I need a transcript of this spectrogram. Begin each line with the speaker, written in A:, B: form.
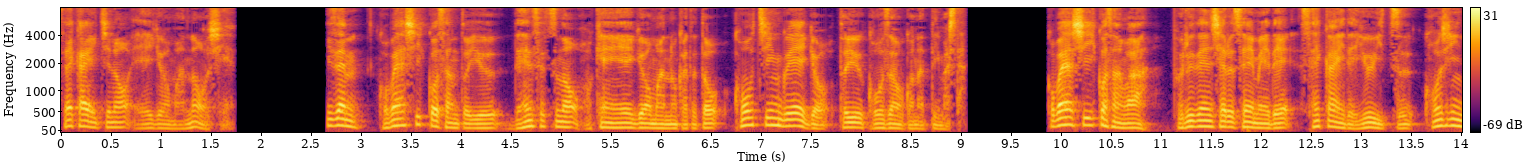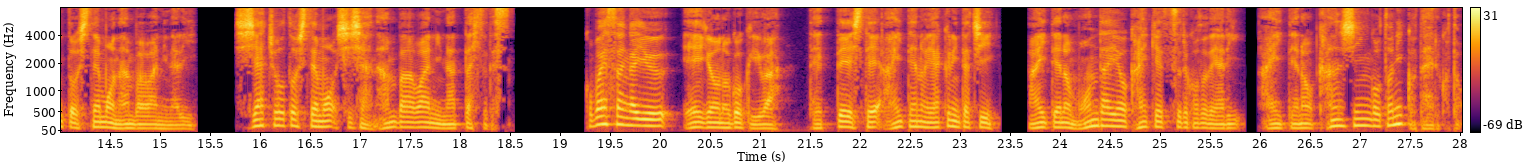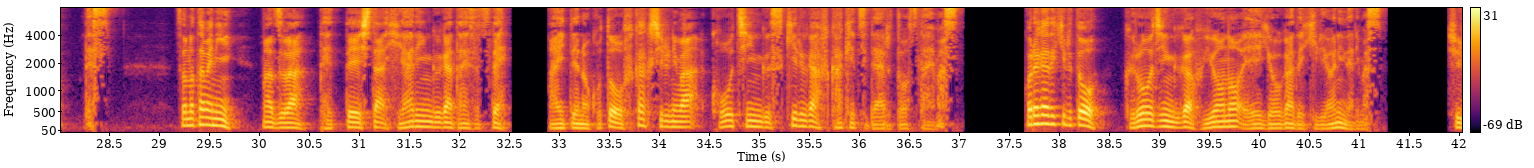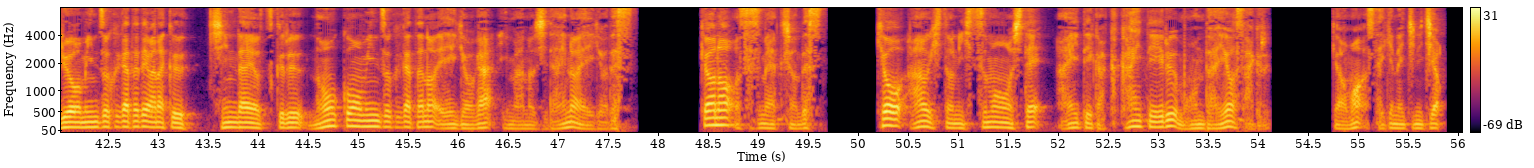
A: 世界一の営業マンの教え。以前、小林一子さんという伝説の保険営業マンの方とコーチング営業という講座を行っていました。小林一子さんは、プルデンシャル生命で世界で唯一個人としてもナンバーワンになり、支社長としても支社ナンバーワンになった人です。小林さんが言う営業の極意は、徹底して相手の役に立ち、相手の問題を解決することであり、相手の関心ごとに答えることです。そのために、まずは徹底したヒアリングが大切で、相手のことを深く知るにはコーチングスキルが不可欠であると伝えます。これができると、クロージングが不要の営業ができるようになります。狩猟民族型ではなく、信頼を作る農耕民族型の営業が今の時代の営業です。今日のおすすめアクションです。今日会う人に質問をして相手が抱えている問題を探る。今日も素敵な一日を。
